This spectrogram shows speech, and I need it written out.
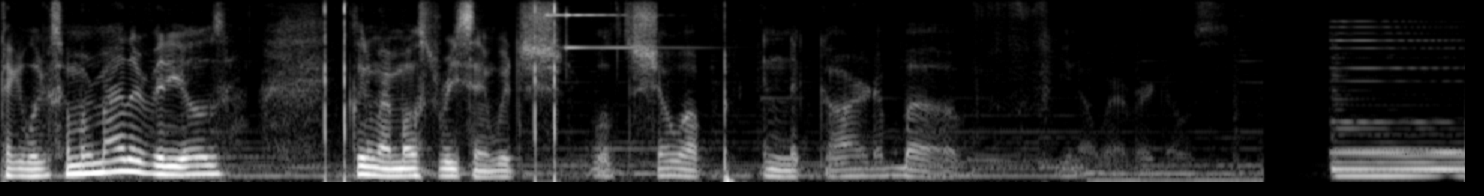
take a look at some of my other videos, including my most recent, which will show up in the card above, you know, wherever it goes.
